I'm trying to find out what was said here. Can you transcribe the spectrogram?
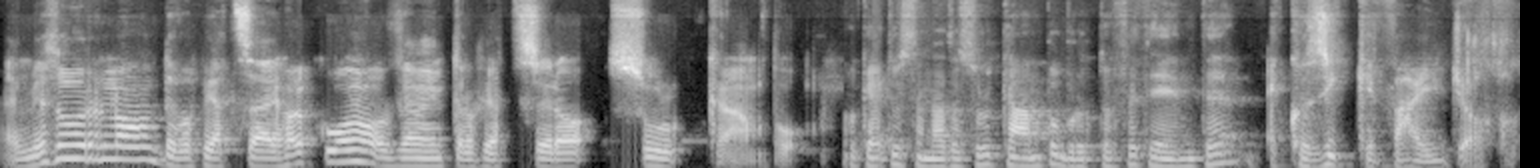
È il mio turno, devo piazzare qualcuno, ovviamente lo piazzerò sul campo. Ok, tu sei andato sul campo, brutto fetente. È così che va il gioco.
